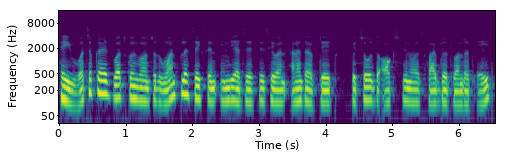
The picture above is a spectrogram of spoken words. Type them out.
Hey, what's up guys? What's going on? So the OnePlus 6 in India just received another update which shows the Oxygen OS 5.1.8.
